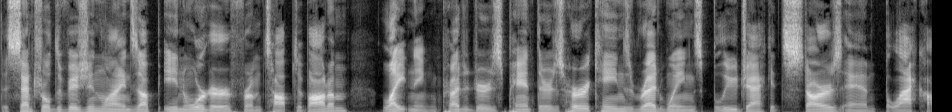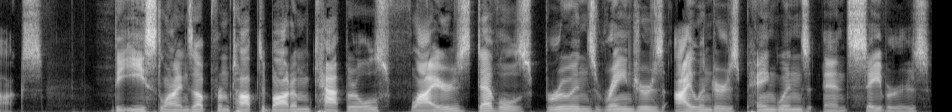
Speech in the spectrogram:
The Central Division lines up in order from top to bottom Lightning, Predators, Panthers, Hurricanes, Red Wings, Blue Jackets, Stars, and Blackhawks. The East lines up from top to bottom Capitals, Flyers, Devils, Bruins, Rangers, Islanders, Penguins, and Sabres.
